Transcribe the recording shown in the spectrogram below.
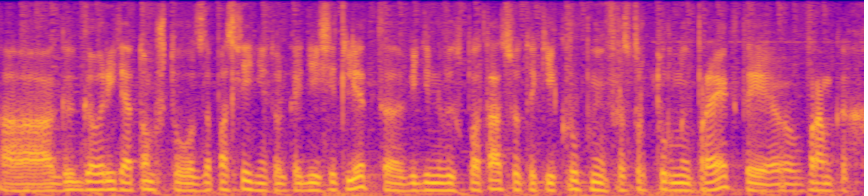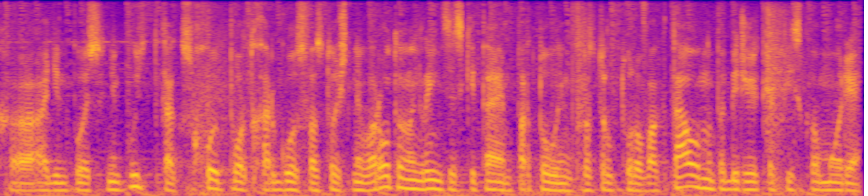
а, говорить о том, что вот за последние только 10 лет э, введены в эксплуатацию такие крупные инфраструктурные проекты в рамках «Один пояс, один путь», как сухой порт Харгос, Восточные ворота на границе с Китаем, портовая инфраструктура в Актау на побережье Каспийского моря,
